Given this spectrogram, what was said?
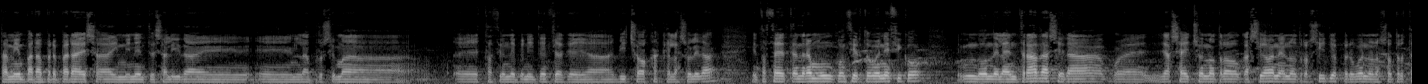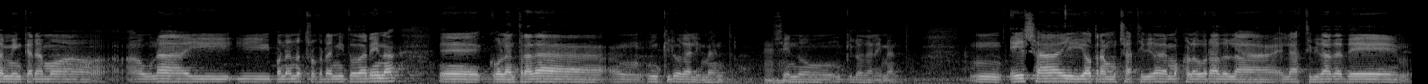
también para preparar esa inminente salida en, la próxima eh, estación de penitencia que ha dicho Oscar, que es la Soledad. Entonces tendremos un concierto benéfico donde la entrada será, pues ya se ha hecho en otras ocasiones, en otros sitios, pero bueno, nosotros también queremos aunar y, y poner nuestro granito de arena eh, con la entrada un, kilo de alimentos, siendo un kilo de alimentos. Mm, esa y otras muchas actividades. Hemos colaborado en, las actividades de,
